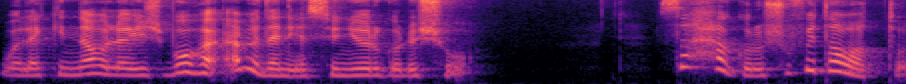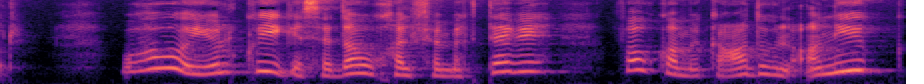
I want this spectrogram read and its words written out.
ولكنه لا يشبهها أبدا يا سنيور جروشو. صاح جروشو في توتر وهو يلقي جسده خلف مكتبه فوق مقعده الأنيق.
